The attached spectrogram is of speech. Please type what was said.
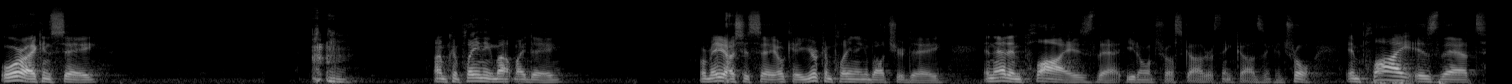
Or I can say, I'm complaining about my day. Or maybe I should say, okay, you're complaining about your day, and that implies that you don't trust God or think God's in control. Imply is that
